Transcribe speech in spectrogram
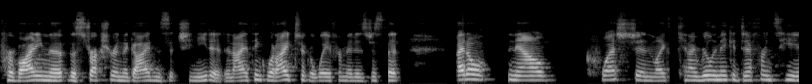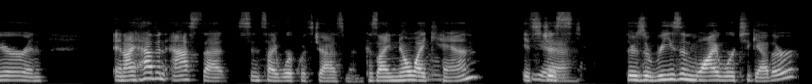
providing the the structure and the guidance that she needed. And I think what I took away from it is just that I don't now question like, can I really make a difference here? And and I haven't asked that since I work with Jasmine because I know I Mm. can. It's Yeah. just there's a reason why we're together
